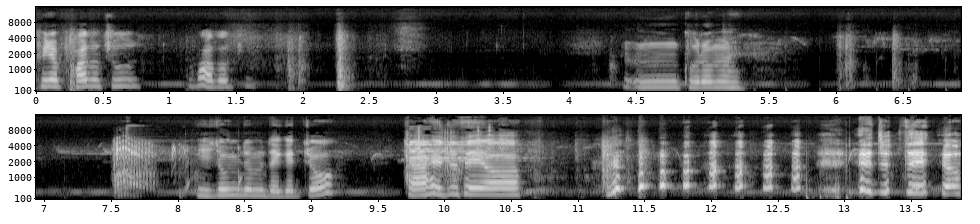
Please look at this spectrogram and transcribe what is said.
그냥 받아주 받아주. 음 그러면 이 정도면 되겠죠? 자 해주세요. 해주세요.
